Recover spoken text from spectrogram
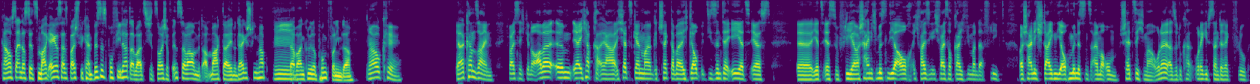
Kann auch sein, dass jetzt Mark Eggers als Beispiel kein Business-Profil hat, aber als ich jetzt neulich auf Insta war und mit Mark da hin und her geschrieben habe, Hm. da war ein grüner Punkt von ihm da. Ja, okay. Ja, kann sein. Ich weiß nicht genau. Aber ähm, ja, ich habe ja, ich hätte es gern mal gecheckt, aber ich glaube, die sind ja eh jetzt erst äh, jetzt erst im Flieger. Wahrscheinlich müssen die ja auch, ich weiß, ich weiß auch gar nicht, wie man da fliegt. Wahrscheinlich steigen die auch mindestens einmal um. Schätze ich mal, oder? Also du kannst, oder gibt's dann direkt Flug?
